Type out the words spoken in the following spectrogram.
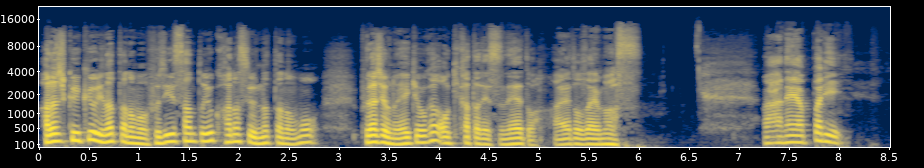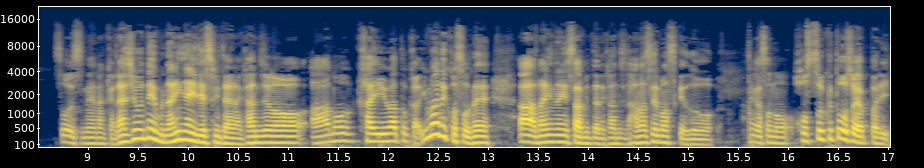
原宿行くようになったのも、藤井さんとよく話すようになったのも、プラジオの影響が大きかったですね、と。ありがとうございます。まあね、やっぱり、そうですね、なんかラジオネーム何々ですみたいな感じの、あの会話とか、今でこそね、あ、何々さんみたいな感じで話せますけど、なんかその発足当初はやっぱり、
